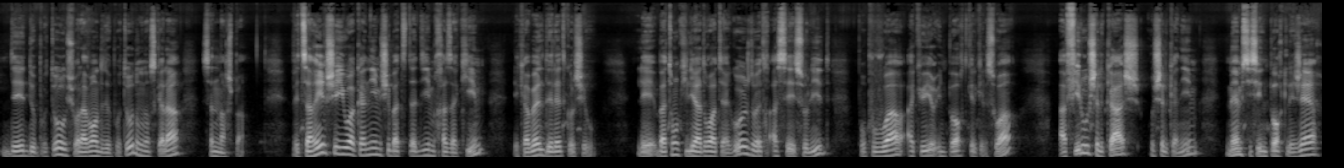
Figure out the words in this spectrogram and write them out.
des deux poteaux ou sur l'avant des deux poteaux. Donc dans ce cas-là, ça ne marche pas. Les bâtons qu'il y a à droite et à gauche doivent être assez solides pour pouvoir accueillir une porte quelle qu'elle soit. Afilu shel kash ou shel kanim, même si c'est une porte légère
